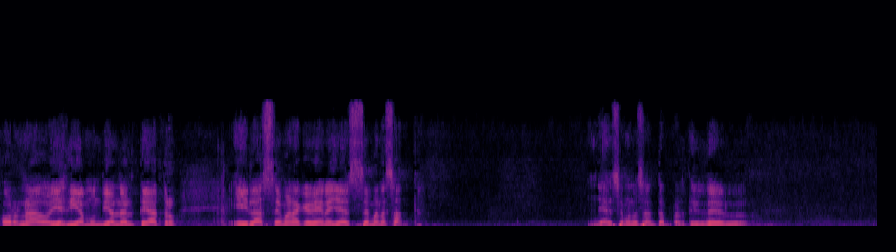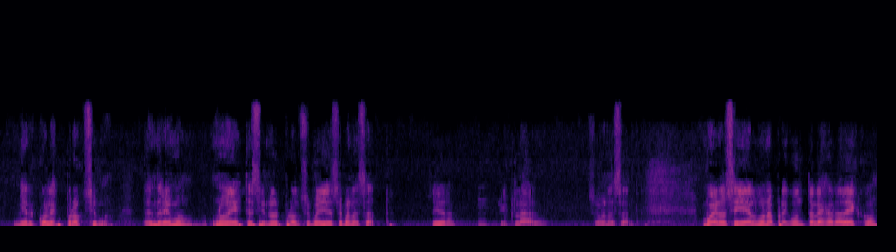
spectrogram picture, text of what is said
jornada. Hoy es Día Mundial del Teatro y la semana que viene ya es Semana Santa. Ya es Semana Santa a partir del miércoles próximo tendremos, no este, sino el próximo, ya Semana Santa. ¿Sí, verdad? Sí, claro, Semana Santa. Bueno, si hay alguna pregunta, les agradezco.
